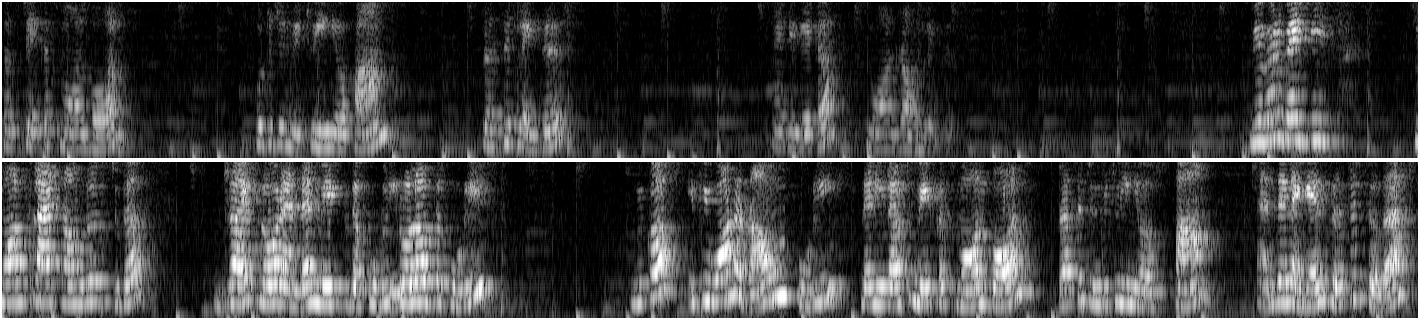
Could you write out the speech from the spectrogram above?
First take a small ball, put it in between your palms, press it like this and you get a small round like this. We are going to make these small flat rounders to the dry floor and then make the puri, roll out the puris because if you want a round puri then you'll have to make a small ball press it in between your palm and then again press it so that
